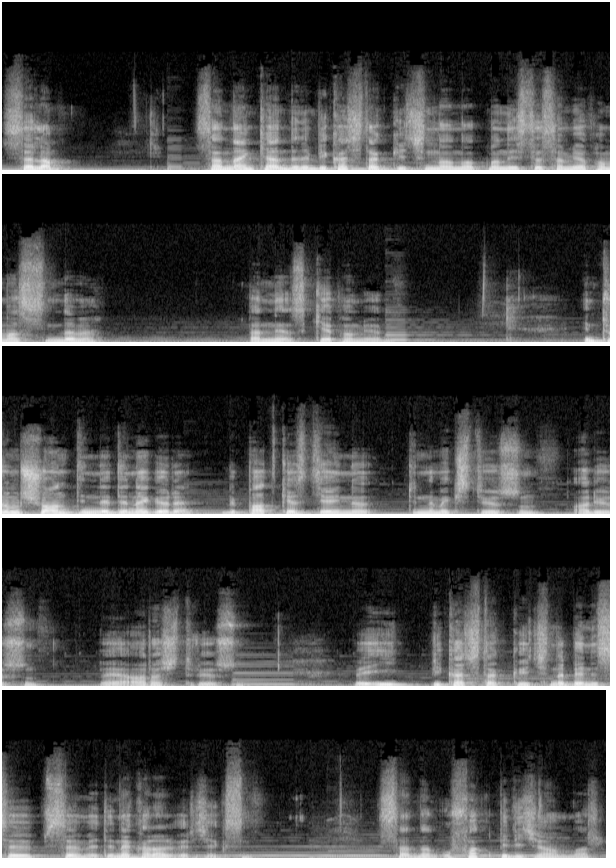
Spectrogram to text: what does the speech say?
Selam. Senden kendini birkaç dakika içinde anlatmanı istesem yapamazsın değil mi? Ben ne yazık ki yapamıyorum. Intromu şu an dinlediğine göre bir podcast yayını dinlemek istiyorsun, arıyorsun veya araştırıyorsun. Ve ilk birkaç dakika içinde beni sevip sevmediğine karar vereceksin. Senden ufak bir ricam var.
